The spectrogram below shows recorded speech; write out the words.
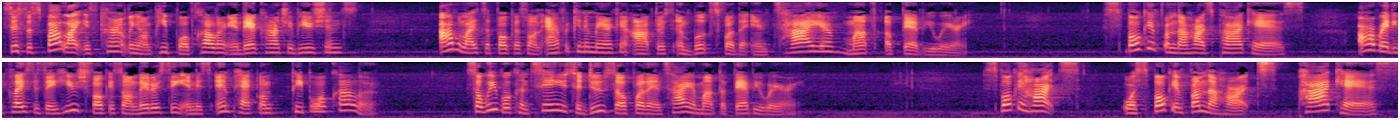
Since the spotlight is currently on people of color and their contributions, I would like to focus on African American authors and books for the entire month of February. Spoken from the Hearts podcast already places a huge focus on literacy and its impact on people of color. So we will continue to do so for the entire month of February. Spoken Hearts or Spoken from the Hearts podcast,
